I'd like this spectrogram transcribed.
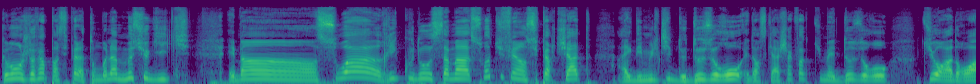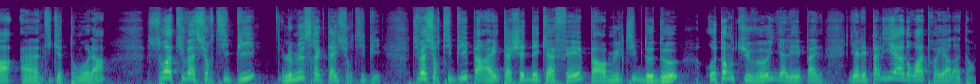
Comment je dois faire participer à la tombola Monsieur Geek Eh ben, soit Rikudo Sama, soit tu fais un super chat avec des multiples de 2 euros, et dans ce cas, à chaque fois que tu mets 2 euros, tu auras droit à un ticket de tombola. Soit tu vas sur Tipeee, le mieux serait que tu ailles sur Tipeee. Tu vas sur Tipeee, pareil, tu achètes des cafés par multiple de 2, autant que tu veux. Il y, a les il y a les paliers à droite, regarde, attends.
